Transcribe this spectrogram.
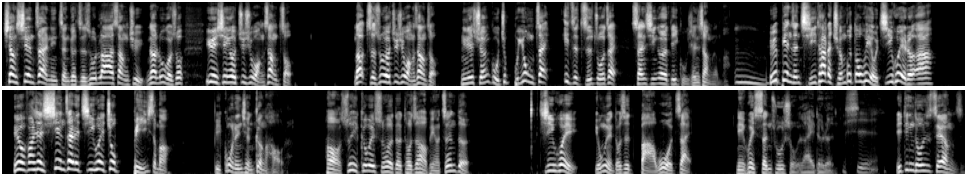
像现在你整个指数拉上去，那如果说月线又继续往上走，然后指数又继续往上走，你的选股就不用再一直执着在三星二低股身上了嘛？嗯，因为变成其他的全部都会有机会了啊！你有发现现在的机会就比什么？比过年前更好了。好，所以各位所有的投资好朋友，真的机会。永远都是把握在你会伸出手来的人，是。一定都是这样子。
